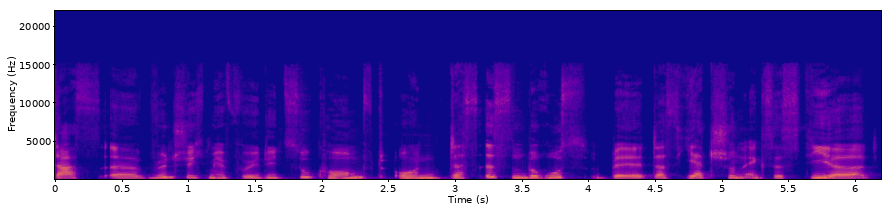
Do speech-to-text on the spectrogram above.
das äh, wünsche ich mir für die Zukunft. Und das ist ein Berufsbild, das jetzt schon existiert,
